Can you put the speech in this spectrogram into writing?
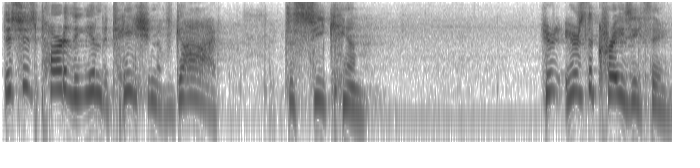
This is part of the invitation of God to seek Him. Here, here's the crazy thing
